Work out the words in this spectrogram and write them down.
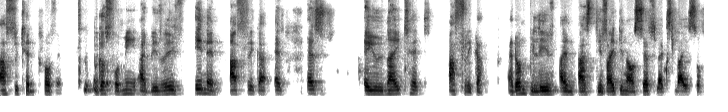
African proverb. because for me, I believe in an Africa as, as a united Africa. I don't believe in us dividing ourselves like slice of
